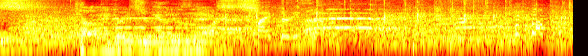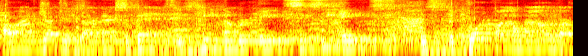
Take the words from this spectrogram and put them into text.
Grace. Charlie and Grace, your event is next. 537. All right, judges, our next event is heat number 868. This is the quarterfinal round of our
